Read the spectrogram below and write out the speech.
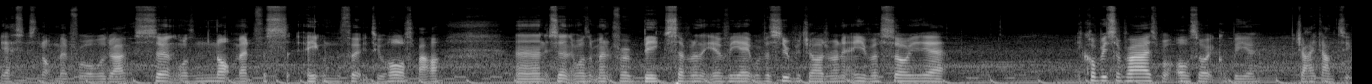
yes it's not meant for all-wheel drive, it certainly was not meant for 832 horsepower and it certainly wasn't meant for a big 7 litre V8 with a supercharger on it either so yeah it could be a surprise, but also it could be a gigantic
